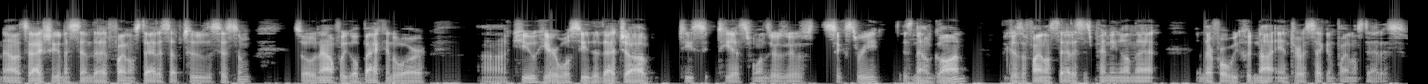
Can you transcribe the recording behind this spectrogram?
Now it's actually going to send that final status up to the system. So now if we go back into our uh, queue here, we'll see that that job, TS10063, is now gone because the final status is pending on that, and therefore we could not enter a second final status.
